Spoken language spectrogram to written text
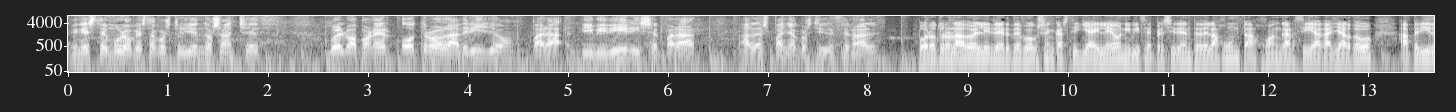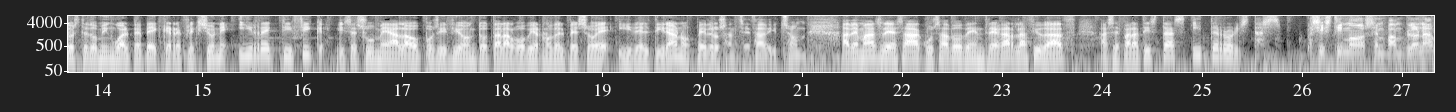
en este muro que está construyendo Sánchez, vuelve a poner otro ladrillo para dividir y separar a la España constitucional. Por otro lado, el líder de Vox en Castilla y León y vicepresidente de la Junta, Juan García Gallardo, ha pedido este domingo al PP que reflexione y rectifique y se sume a la oposición total al gobierno del PSOE y del tirano Pedro Sánchez, ha dicho. Además, les ha acusado de entregar la ciudad a separatistas y terroristas. Asistimos en Pamplona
